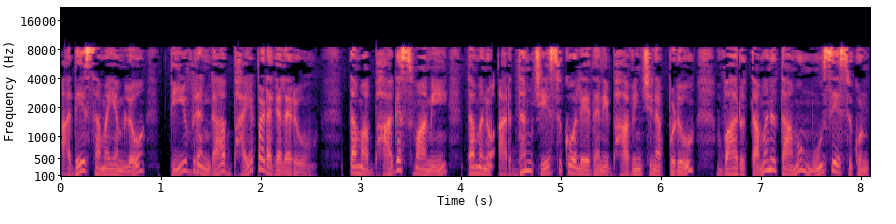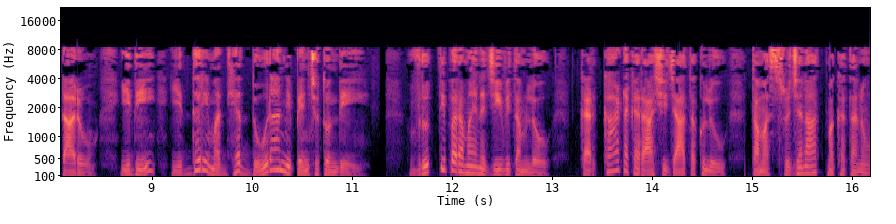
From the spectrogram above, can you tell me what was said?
అదే సమయంలో తీవ్రంగా భయపడగలరు. తమ భాగస్వామి తమను అర్థం చేసుకోలేదని భావించినప్పుడు వారు తమను తాము మూసేసుకుంటారు. ఇది ఇద్దరి మధ్య దూరాన్ని పెంచుతుంది. వృత్తిపరమైన జీవితంలో కర్కాటక రాశి జాతకులు తమ సృజనాత్మకతను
